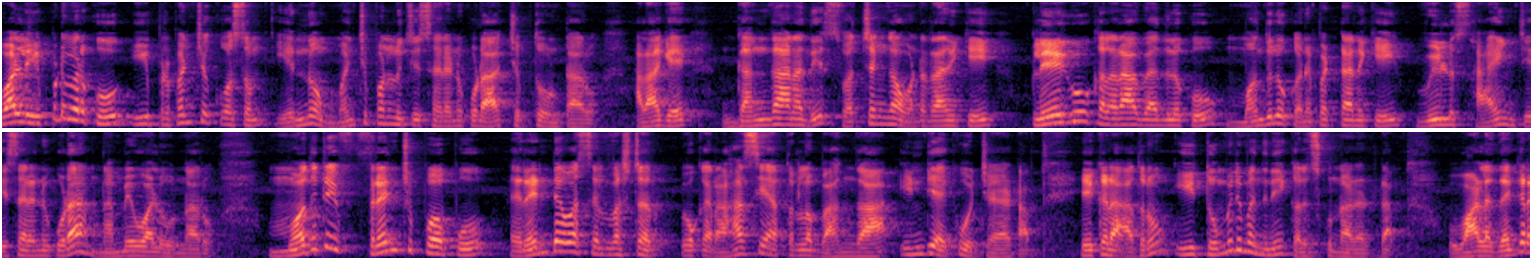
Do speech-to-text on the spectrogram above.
వాళ్ళు ఇప్పటి వరకు ఈ ప్రపంచం కోసం ఎన్నో మంచి పనులు చేశారని కూడా చెప్తూ ఉంటారు. అలాగే గంగా నది స్వచ్ఛంగా ఉండడానికి ప్లేగు కలరా వ్యాధులకు మందులు కనిపెట్టడానికి వీళ్ళు సాయం చేశారని కూడా నమ్మేవాళ్ళు ఉన్నారు. మొదటి ఫ్రెంచ్ పోపు రెండవ సిల్వస్టర్ ఒక రహస్య యాత్రలో భాగంగా ఇండియాకి వచ్చాడట ఇక్కడ అతను ఈ తొమ్మిది మందిని కలుసుకున్నాడట. వాళ్ళ దగ్గర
